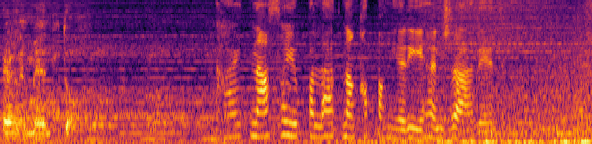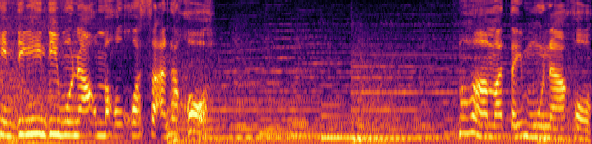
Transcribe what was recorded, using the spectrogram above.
Elemento. Kahit nasa iyo pa lahat ng kapangyarihan, Jared, hindi-hindi mo na ako makukuha sa anak ko. Mamamatay muna ako.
